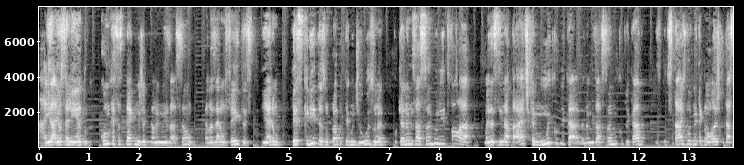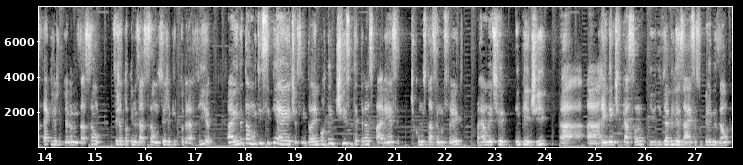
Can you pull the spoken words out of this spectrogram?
Aí, aí eu saliento como que essas técnicas de anonimização elas eram feitas e eram descritas no próprio termo de uso, né? Porque anonimização é bonito falar, mas assim na prática é muito complicado. Anonimização é muito complicado. O estágio de desenvolvimento tecnológico das técnicas de anonimização, seja tokenização, seja criptografia, ainda está muito incipiente. Assim. Então é importantíssimo ter transparência de como está sendo feito para realmente impedir a, a reidentificação e viabilizar essa supervisão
